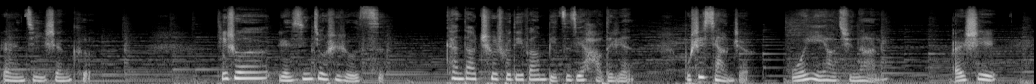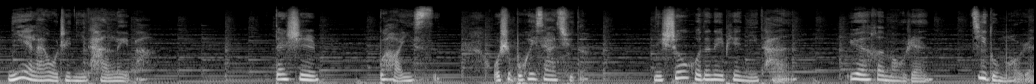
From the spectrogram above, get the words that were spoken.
让人记忆深刻。听说人心就是如此，看到处处地方比自己好的人。不是想着我也要去那里，而是你也来我这泥潭里吧。但是，不好意思，我是不会下去的。你生活的那片泥潭，怨恨某人，嫉妒某人，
